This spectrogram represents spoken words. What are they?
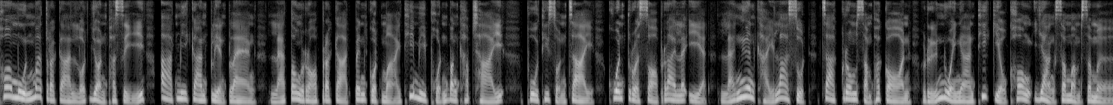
ข้อมูลมาตรการลดหย่อนภาษี อาจมีการเปลี่ยนแปลง และต้องรอประกาศเป็นกฎหมายที่มีผลบังคับใช้ ผู้ที่สนใจควรตรวจสอบรายละเอียด และเงื่อนไขล่าสุดจากกรมสรรพากร หรือหน่วยงานที่เกี่ยวข้องอย่างสม่ำเสมอ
